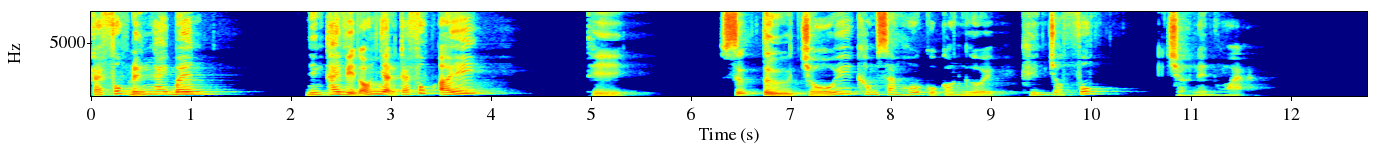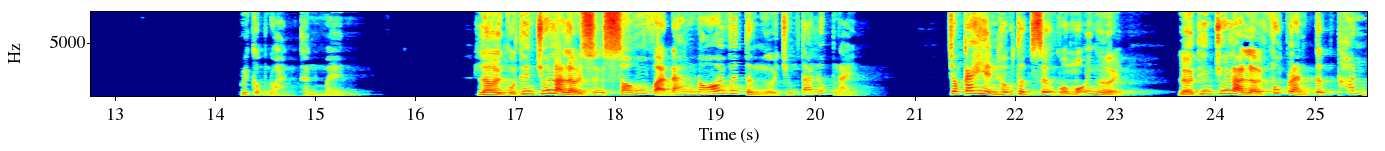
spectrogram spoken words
Cái phúc đến ngay bên. Nhưng thay vì đón nhận cái phúc ấy, thì sự từ chối không sám hối của con người khiến cho phúc trở nên họa. Quý cộng đoàn thân mến, lời của thiên chúa là lời sự sống và đang nói với từng người chúng ta lúc này. Trong cái hiện hữu thực sự của mỗi người Lời Thiên Chúa là lời phúc lành tự thân.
